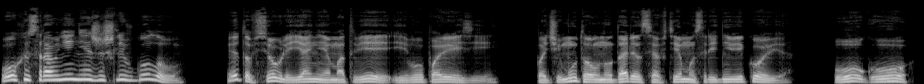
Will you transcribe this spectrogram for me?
Ох, и сравнения же шли в голову. Это все влияние Матвея и его поэзии. Почему-то он ударился в тему средневековья. «Ого,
